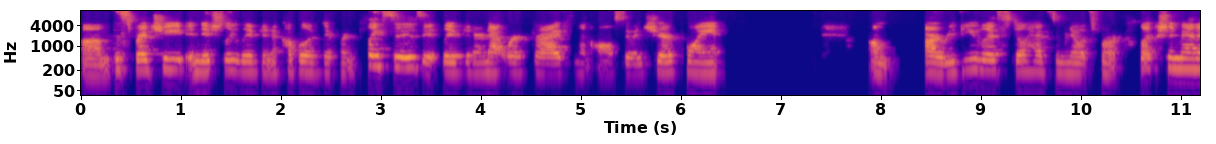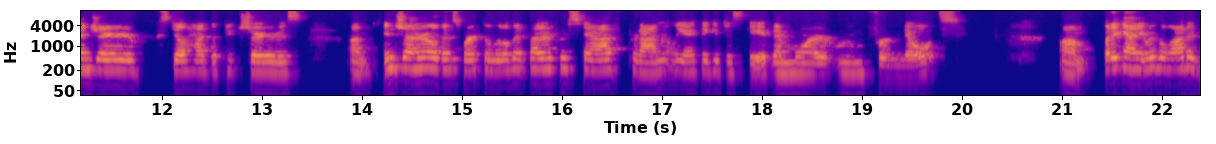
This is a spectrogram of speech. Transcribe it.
Um, the spreadsheet initially lived in a couple of different places. It lived in our network drive and then also in SharePoint. Um, our review list still had some notes from our collection manager, still had the pictures. Um, in general, this worked a little bit better for staff. Predominantly, I think it just gave them more room for notes. Um, but again, it was a lot of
